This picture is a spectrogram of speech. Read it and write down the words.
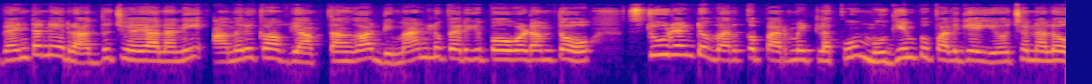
వెంటనే రద్దు చేయాలని అమెరికా వ్యాప్తంగా డిమాండ్లు పెరిగిపోవడంతో స్టూడెంట్ వర్క్ పర్మిట్లకు ముగింపు పలిగే యోచనలో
